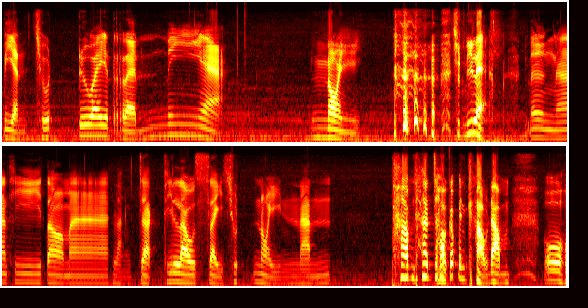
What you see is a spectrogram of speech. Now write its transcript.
เปลี่ยนชุดด้วยเหรอเนี่ย หน่อย ชุดนี้แหละหนึ่งนาทีต่อมา หลังจากที่เราใส่ชุดหน่อยนั้น ภาพหน้าจอก็เป็นขาวดำโอ้โห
